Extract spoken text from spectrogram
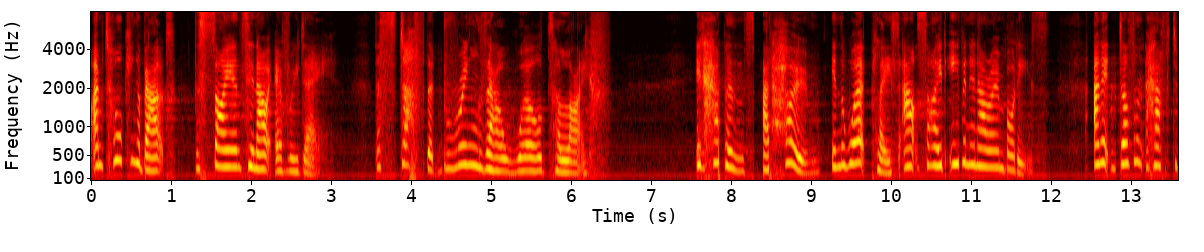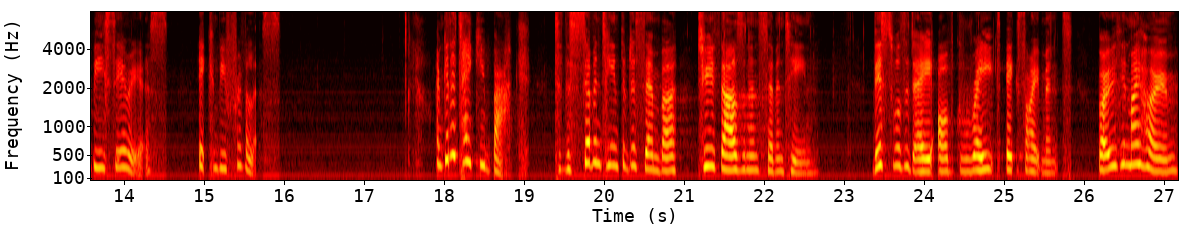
I'm talking about the science in our everyday, the stuff that brings our world to life. It happens at home, in the workplace, outside, even in our own bodies. And it doesn't have to be serious, it can be frivolous. I'm going to take you back to the 17th of December, 2017. This was a day of great excitement, both in my home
